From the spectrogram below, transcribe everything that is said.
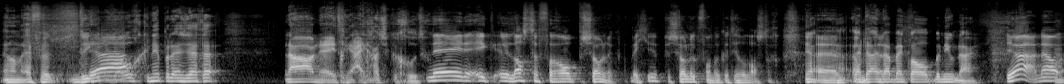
En dan even drie keer in de ogen knipperen en zeggen... Nou nee, het ging eigenlijk hartstikke goed. Nee, nee, ik, eh, lastig vooral persoonlijk. Weet je, persoonlijk vond ik het heel lastig. Ja, Eh, ja. En daar, daar ben ik wel benieuwd naar. Ja, nou,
